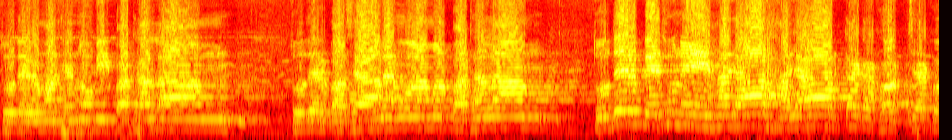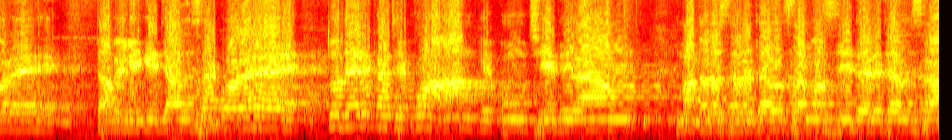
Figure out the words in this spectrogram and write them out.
তোদের মাঝে নবী পাঠালাম, তোদের পাশে আলেম ওলামা পাঠালাম তোদের পেছনে হাজার হাজার টাকা খরচা করে, তাবলিগে জালসা করে। তোদের কাছে কোরআনকে পৌঁছে দিলাম। মাদ্রাসার জলসা, মসজিদের জলসা,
